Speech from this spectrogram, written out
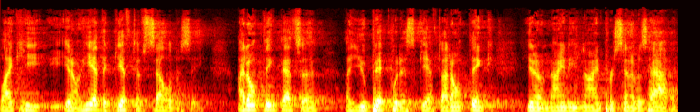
like he, you know, he had the gift of celibacy. I don't think that's a, a ubiquitous gift. I don't think, you know, 99% of us have it.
